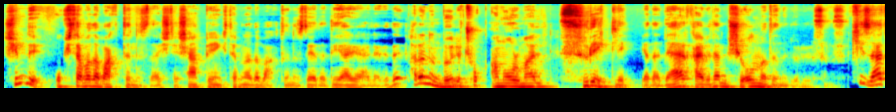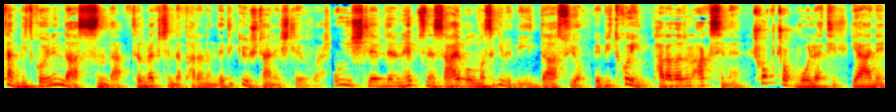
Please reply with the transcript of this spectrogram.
Şimdi o kitaba da baktığınızda işte Şant Bey'in kitabına da baktığınızda ya da diğer yerlere de paranın böyle çok anormal, sürekli ya da değer kaybeden bir şey olmadığını görüyorsunuz. Ki zaten Bitcoin'in de aslında tırnak içinde paranın dedik ki 3 tane işlevi var. O işlevlerin hepsine sahip olması gibi bir iddiası yok. Ve Bitcoin paraların aksine çok çok volatil. Yani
